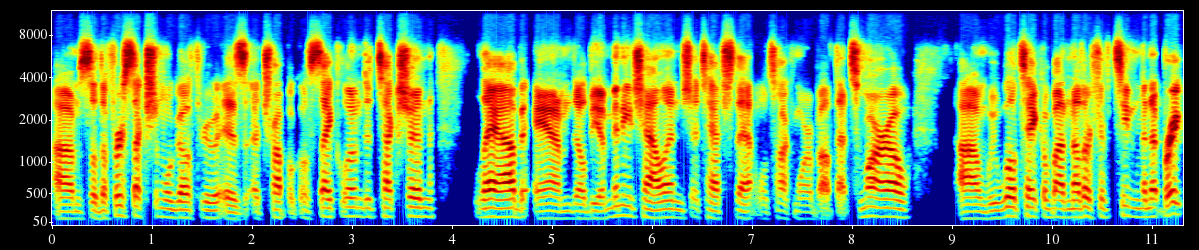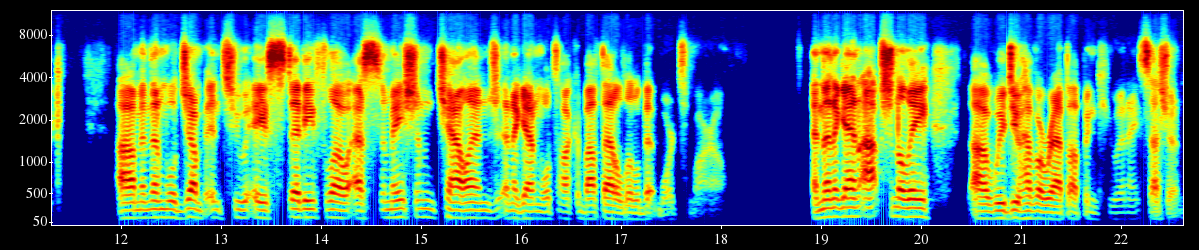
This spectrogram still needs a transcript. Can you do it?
Um, so the first section we'll go through is a tropical cyclone detection lab, and there'll be a mini challenge attached to that. We'll talk more about that tomorrow. Um, we will take about another 15 minute break, um, and then we'll jump into a steady flow estimation challenge. And again, we'll talk about that a little bit more tomorrow. And then again, optionally, uh, we do have a wrap up and Q&A session.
